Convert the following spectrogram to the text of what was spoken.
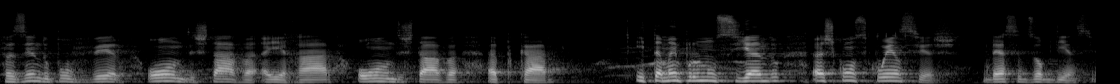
fazendo o povo ver onde estava a errar, onde estava a pecar e também pronunciando as consequências dessa desobediência.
